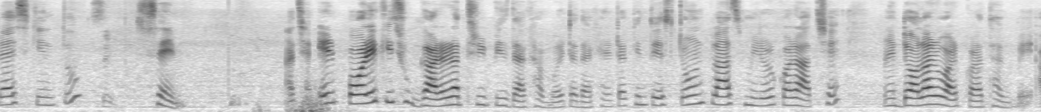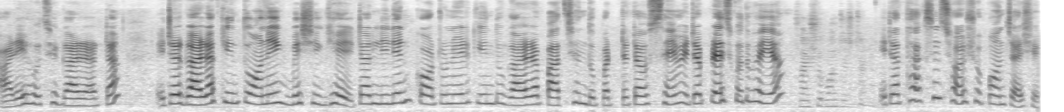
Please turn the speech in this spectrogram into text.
প্রাইস কিন্তু সেম সেম আচ্ছা এরপরে কিছু গারারা থ্রি পিস দেখাবো। এটা দেখেন এটা কিন্তু স্টোন প্লাস মিরর করা আছে। মানে ডলার ওয়ার্ক করা থাকবে। আর এই হচ্ছে গারাটা এটার গাড়া কিন্তু অনেক বেশি ঘে এটা লিলেন কটনের কিন্তু গাড়ারা পাচ্ছেন দোপাট্টাটাও সেম এটার প্রাইস কত ভাইয়া? এটা থাকছে ছয়শো পঞ্চাশে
